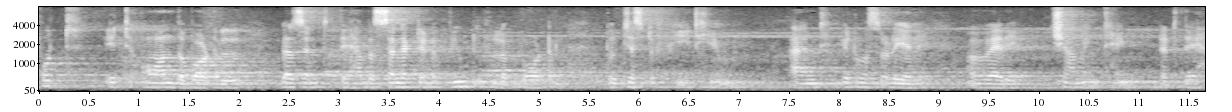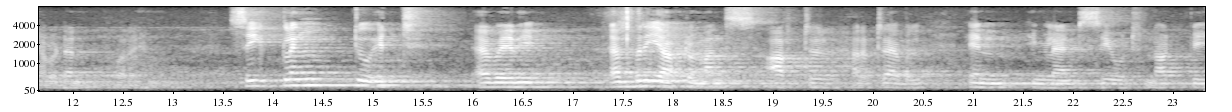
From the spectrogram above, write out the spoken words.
put it on the bottle present. They have selected a beautiful bottle to just feed him, and it was really a very charming thing that they have done for him. She clung to it every every after months after her travel in England. She would not be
